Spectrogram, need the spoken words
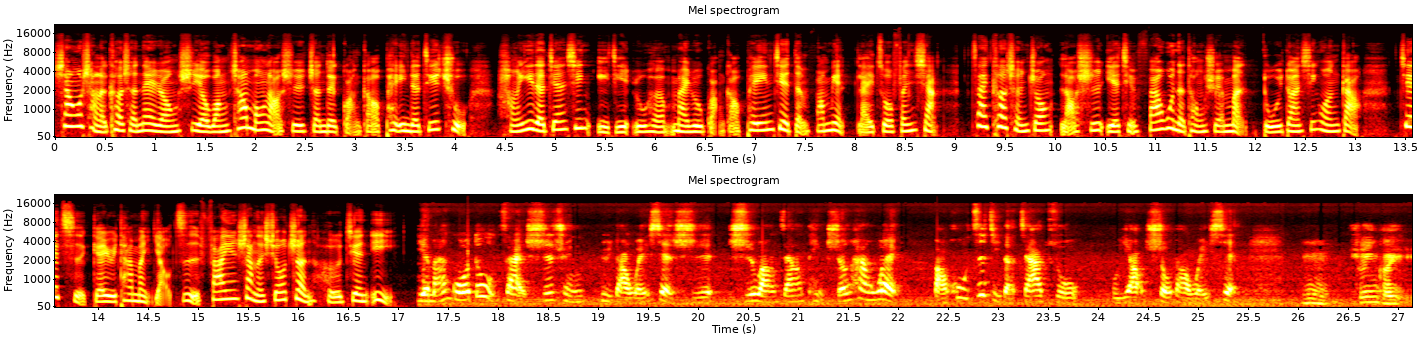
上午场的课程内容是由王超萌老师针对广告配音的基础、行业的艰辛以及如何迈入广告配音界等方面来做分享。在课程中，老师也请发问的同学们读一段新闻稿，借此给予他们咬字、发音上的修正和建议。野蛮国度在狮群遇到危险时，狮王将挺身捍卫。保护自己的家族，不要受到危险。嗯，声音可以，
